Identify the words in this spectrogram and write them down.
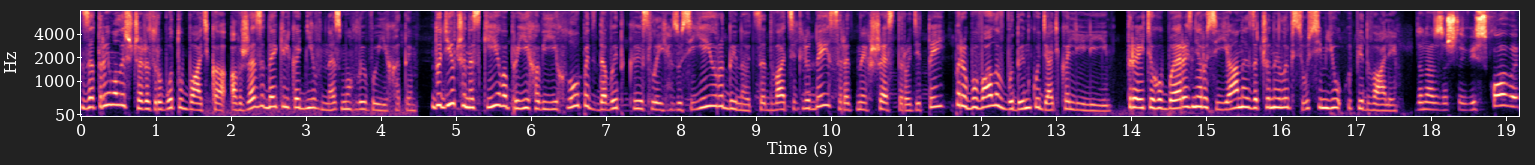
Затримались через роботу батька, а вже за декілька днів не змогли виїхати. До дівчини з Києва приїхав її хлопець Давид Кислий. З усією родиною це 20 людей, серед них шестеро дітей, перебували в будинку дядька Лілії. 3 березня росіяни зачинили всю сім'ю у підвалі. До нас зайшли військові,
